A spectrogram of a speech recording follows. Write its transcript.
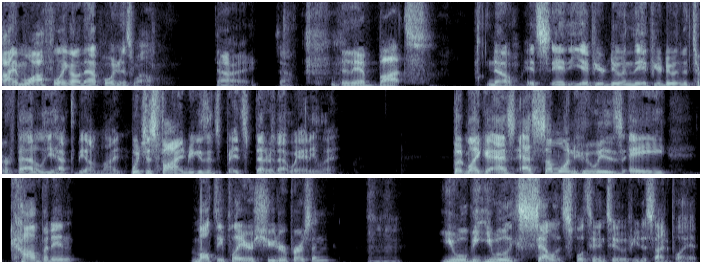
I'm waffling on that point as well. All right. So. do they have bots? No, it's it, if you're doing the if you're doing the turf battle, you have to be online, which is fine because it's it's better that way anyway. But Micah, as as someone who is a competent multiplayer shooter person, you will be you will excel at Splatoon 2 if you decide to play it.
